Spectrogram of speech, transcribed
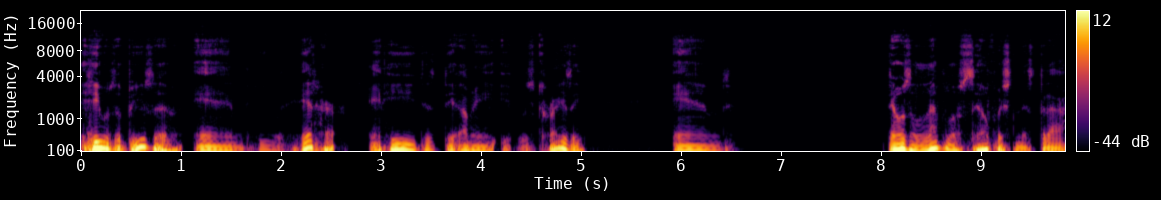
He was abusive, and he would hit her, and he just did. I mean, it was crazy, and there was a level of selfishness that I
